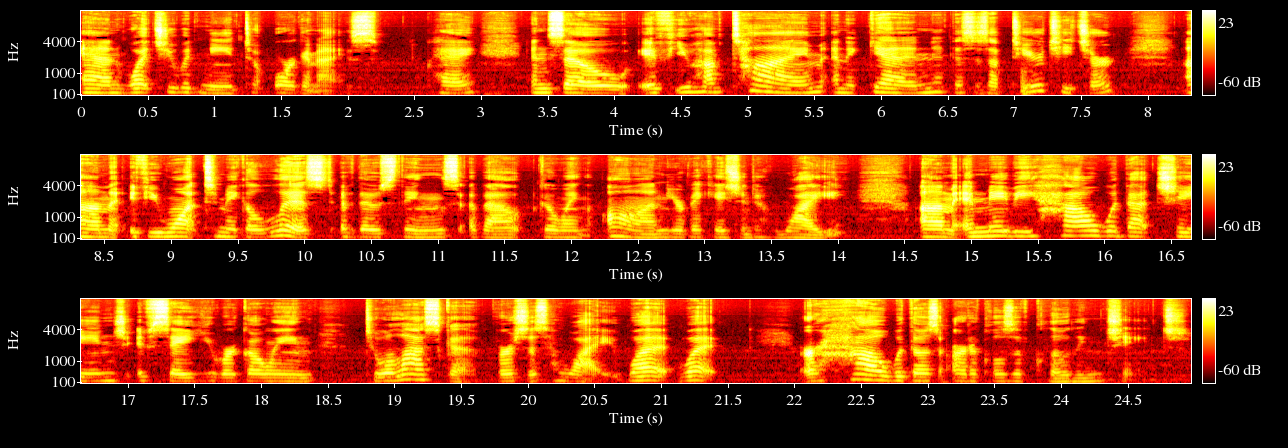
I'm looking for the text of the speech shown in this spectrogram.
and what you would need to organize. Okay. And so if you have time, and again, this is up to your teacher, um, if you want to make a list of those things about going on your vacation to Hawaii, um, and maybe how would that change if, say, you were going to Alaska versus Hawaii? What, what, or how would those articles of clothing change?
